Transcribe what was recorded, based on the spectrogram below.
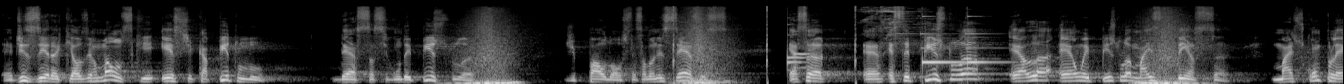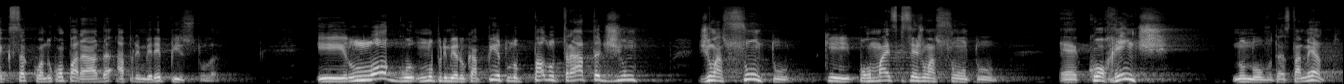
é, dizer aqui aos irmãos que este capítulo dessa segunda epístola de Paulo aos Tessalonicenses, essa, é, essa epístola, ela é uma epístola mais densa, mais complexa quando comparada à primeira epístola. E logo no primeiro capítulo, Paulo trata de um, de um assunto que, por mais que seja um assunto é, corrente no Novo Testamento,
